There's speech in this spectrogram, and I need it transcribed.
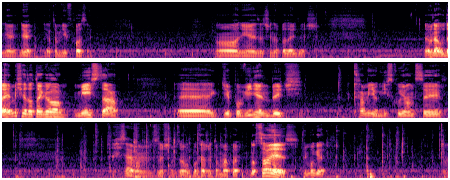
nie, nie. Ja tam nie wchodzę. O nie, zaczyna padać deszcz. Dobra, udajemy się do tego miejsca, e, gdzie powinien być kamień ogniskujący. Zaraz wam zresztą znowu pokażę tą mapę. No co jest? Nie mogę. No.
